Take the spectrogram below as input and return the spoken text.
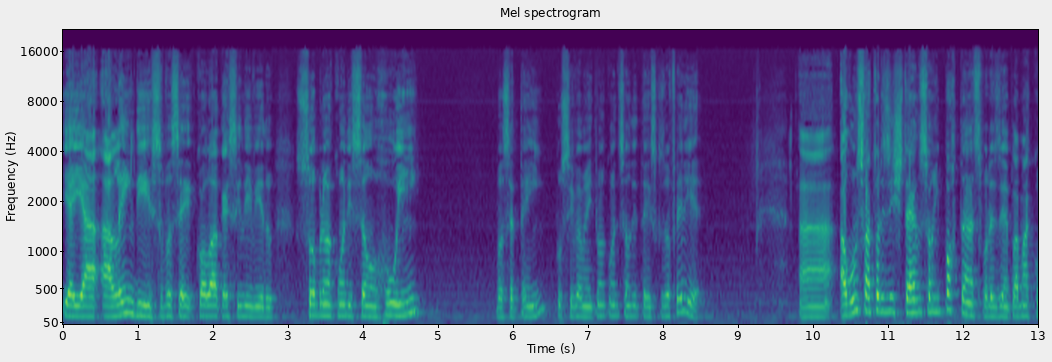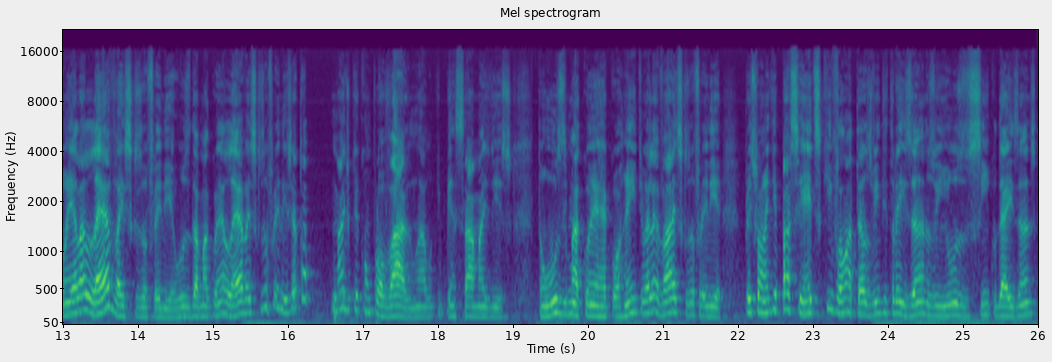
E aí, a, além disso, você coloca esse indivíduo sobre uma condição ruim, você tem possivelmente uma condição de ter esquizofrenia. Ah, alguns fatores externos são importantes, por exemplo, a maconha ela leva à esquizofrenia, o uso da maconha leva à esquizofrenia, já está mais do que comprovado, não há o que pensar mais disso. Então, o uso de maconha recorrente vai levar à esquizofrenia, principalmente em pacientes que vão até os 23 anos em uso, 5, 10 anos,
